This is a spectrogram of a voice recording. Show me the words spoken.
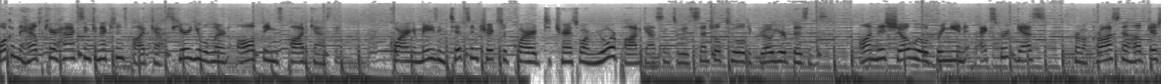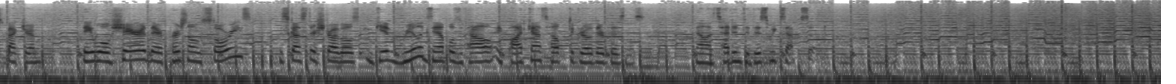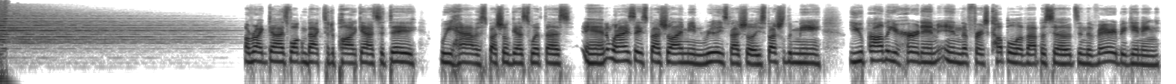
Welcome to Healthcare Hacks and Connections podcast. Here you will learn all things podcasting, acquiring amazing tips and tricks required to transform your podcast into an essential tool to grow your business. On this show, we will bring in expert guests from across the healthcare spectrum. They will share their personal stories, discuss their struggles, and give real examples of how a podcast helped to grow their business. Now let's head into this week's episode. All right, guys, welcome back to the podcast. Today we have a special guest with us. And when I say special, I mean really special. He's special to me. You probably heard him in the first couple of episodes in the very beginning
